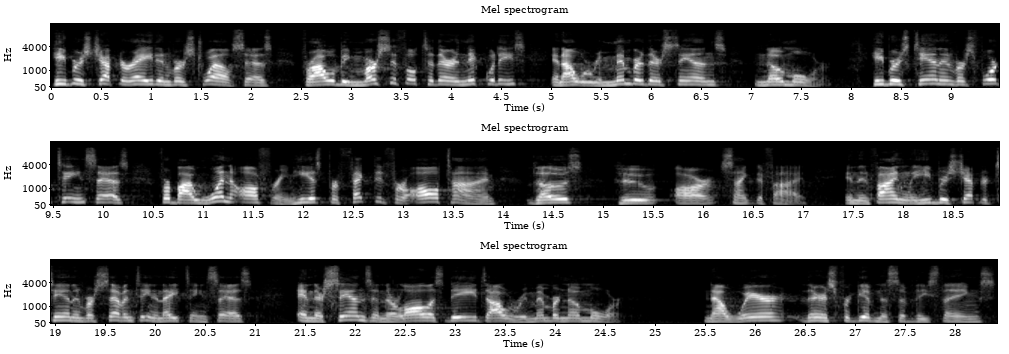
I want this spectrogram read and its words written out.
Hebrews chapter 8 and verse 12 says, For I will be merciful to their iniquities, and I will remember their sins no more. Hebrews 10 and verse 14 says, For by one offering he has perfected for all time those who are sanctified. And then finally, Hebrews chapter 10 and verse 17 and 18 says, And their sins and their lawless deeds I will remember no more. Now, where there is forgiveness of these things,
